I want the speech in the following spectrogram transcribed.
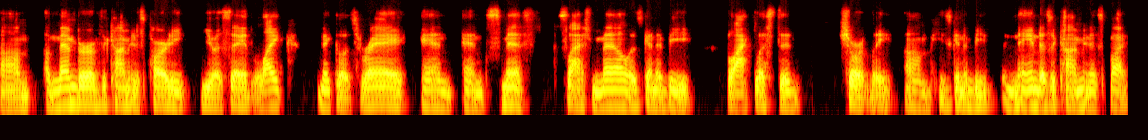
um, a member of the Communist Party USA like Nicholas Ray, and, and Smith slash Mel is going to be blacklisted shortly. Um, he's going to be named as a communist by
